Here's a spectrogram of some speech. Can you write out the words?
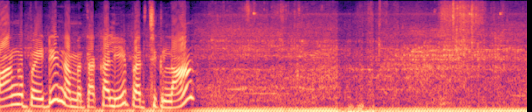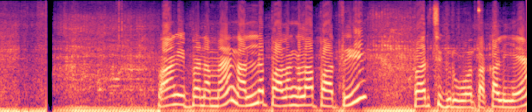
வாங்க போயிட்டு நம்ம தக்காளியை பறிச்சுக்கலாம். வாங்க இப்போ நம்ம நல்ல பழங்களாக பார்த்து பறிச்சுக்கிடுவோம் தக்காளியை.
